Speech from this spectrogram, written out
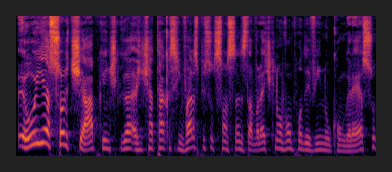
eu ia sortear, porque a gente, a gente com assim, várias pessoas que são assinantes da Valete que não vão poder vir no congresso,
